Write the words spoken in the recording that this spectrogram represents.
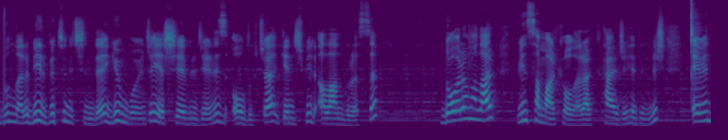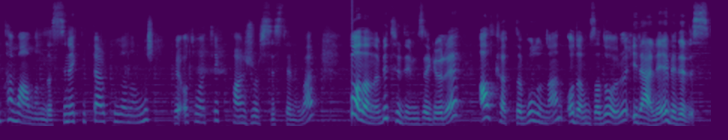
Bunları bir bütün içinde gün boyunca yaşayabileceğiniz oldukça geniş bir alan burası. Doğramalar Winsa marka olarak tercih edilmiş. Evin tamamında sineklikler kullanılmış ve otomatik panjur sistemi var. Bu alanı bitirdiğimize göre alt katta bulunan odamıza doğru ilerleyebiliriz.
